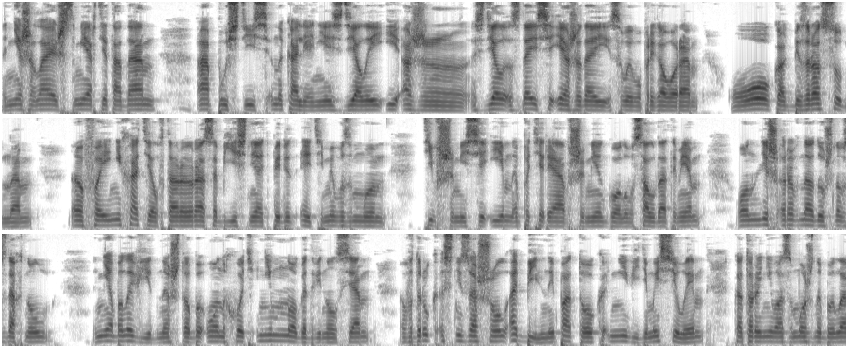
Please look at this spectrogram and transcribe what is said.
«Не желаешь смерти, тогда опустись на колени, сделай и ож... Сдел... сдайся и ожидай своего приговора». О, как безрассудно. Фэй не хотел второй раз объяснять перед этими возмутившимися и потерявшими голову солдатами. Он лишь равнодушно вздохнул. Не было видно, чтобы он хоть немного двинулся. Вдруг снизошел обильный поток невидимой силы, которой невозможно было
